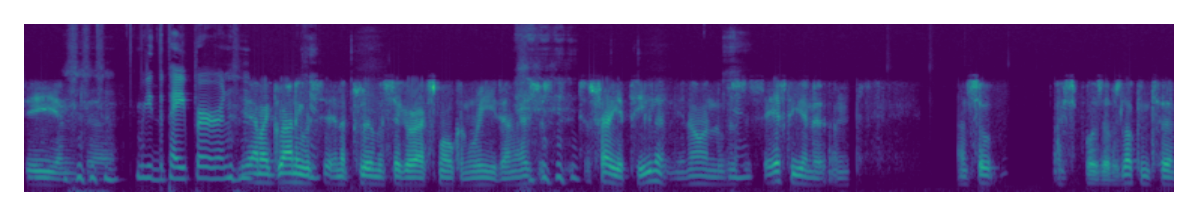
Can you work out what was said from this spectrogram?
tea and. Uh, Read the paper and Yeah, my granny would sit in a plume of cigarette smoke and read, and it was just just very appealing, you know, and there was Yeah. a safety in it, and and so I suppose I was looking to,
